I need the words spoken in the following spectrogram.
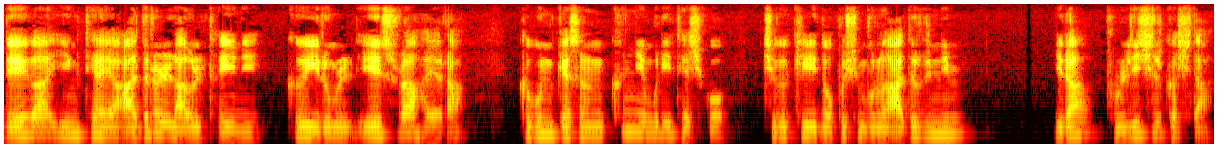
내가 잉태하여 아들을 낳을 터이니 그 이름을 예수라 하여라. 그분께서는 큰 인물이 되시고 지극히 높으신 분의 아들님이라 불리실 것이다.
